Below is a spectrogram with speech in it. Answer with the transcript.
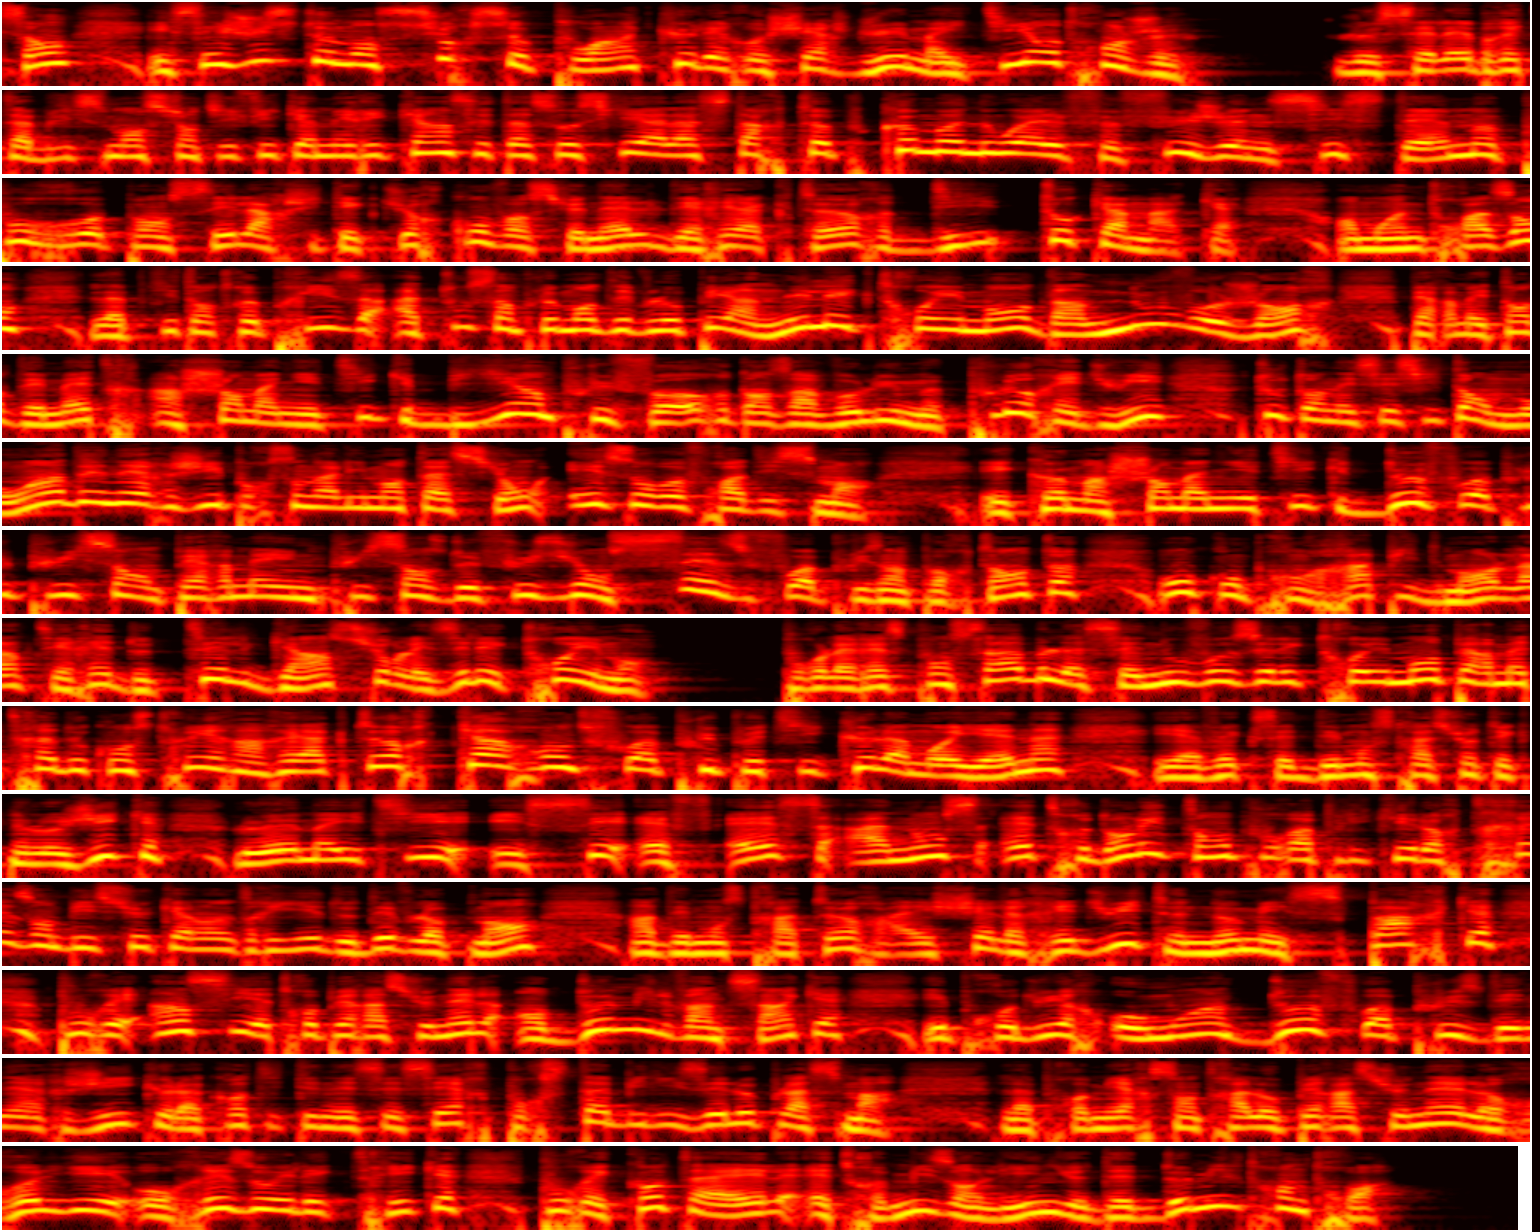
et c'est justement sur ce point que les recherches du MIT entrent en jeu. Le célèbre établissement scientifique américain s'est associé à la start-up Commonwealth Fusion System pour repenser l'architecture conventionnelle des réacteurs dits tokamak. En moins de trois ans, la petite entreprise a tout simplement développé un électroaimant d'un nouveau genre permettant d'émettre un champ magnétique bien plus fort dans un volume plus réduit tout en nécessitant moins d'énergie pour son alimentation et son refroidissement. Et comme un champ magnétique deux fois plus puissant permet une puissance de fusion 16 fois plus importante, on comprend rapidement l'intérêt de tels gains sur les électroaimants. Pour les responsables, ces nouveaux électroaimants permettraient de construire un réacteur 40 fois plus petit que la moyenne, et avec cette démonstration technologique, le MIT et CFS annoncent être dans les temps pour appliquer leur très ambitieux calendrier de développement. Un démonstrateur à échelle réduite nommé Spark pourrait ainsi être opérationnel en 2025 et produire au moins deux fois plus d'énergie que la quantité nécessaire pour stabiliser le plasma. La première centrale opérationnelle reliée au réseau électrique pour pourrait quant à elle être mise en ligne dès 2033.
